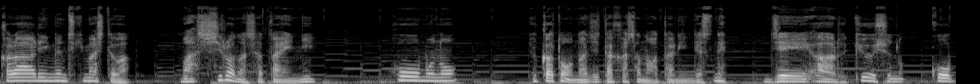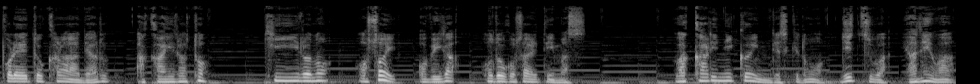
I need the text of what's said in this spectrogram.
カラーリングにつきましては、真っ白な車体に、ホームの床と同じ高さのあたりにですね、JR 九州のコーポレートカラーである赤色と金色の細い帯が施されています。わかりにくいんですけども、実は屋根は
